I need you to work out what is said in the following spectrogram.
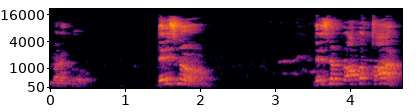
మనకు there is no there is no proper thought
